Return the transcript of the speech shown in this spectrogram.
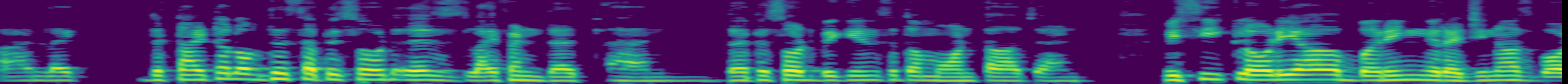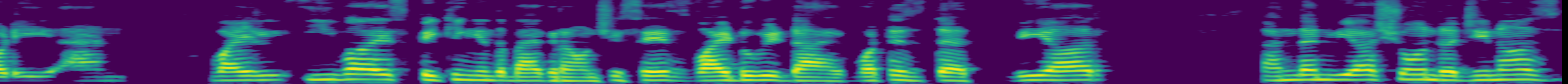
And like, the title of this episode is Life and Death, and the episode begins with a montage, and we see Claudia burying Regina's body, and while Eva is speaking in the background, she says, "Why do we die? What is death? We are." And then we are shown Regina's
